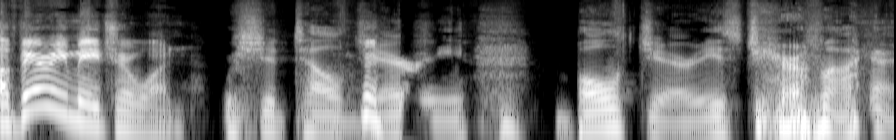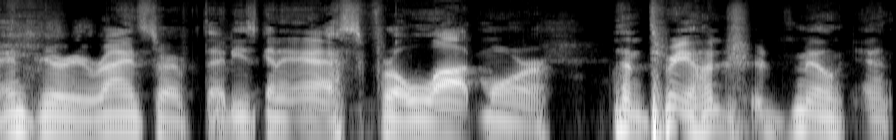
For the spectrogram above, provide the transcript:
a very major one. We should tell Jerry, both Jerry's, Jeremiah and Jerry Reinsdorf, that he's going to ask for a lot more than 300 million.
